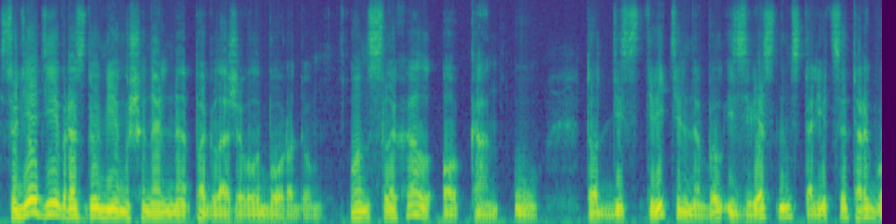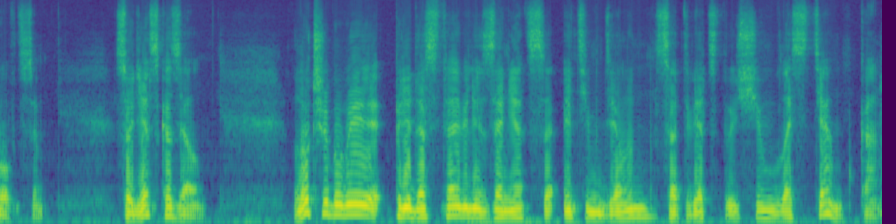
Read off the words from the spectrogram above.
Судья Ди в раздумье машинально поглаживал бороду. Он слыхал о Кан-У. Тот действительно был известным в столице торговцем. Судья сказал, «Лучше бы вы предоставили заняться этим делом соответствующим властям, Кан».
